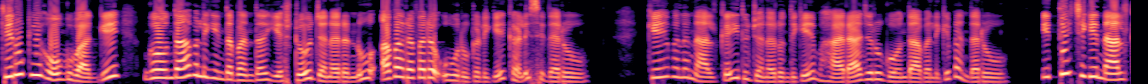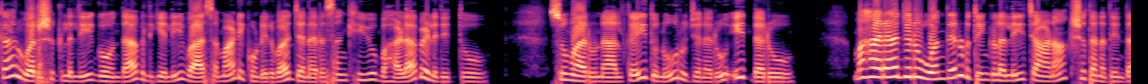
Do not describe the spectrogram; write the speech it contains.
ತಿರುಗಿ ಹೋಗುವಾಗೆ ಗೋಂದಾವಲಿಯಿಂದ ಬಂದ ಎಷ್ಟೋ ಜನರನ್ನು ಅವರವರ ಊರುಗಳಿಗೆ ಕಳಿಸಿದರು. ಕೇವಲ ನಾಲ್ಕೈದು ಜನರೊಂದಿಗೆ ಮಹಾರಾಜರು ಗೋಂದಾವಲಿಗೆ ಬಂದರು. ಇತ್ತೀಚೆಗೆ ನಾಲ್ಕಾರು ವರ್ಷಗಳಲ್ಲಿ ಗೋಂದಾವಲಿಯಲ್ಲಿ ವಾಸ ಮಾಡಿಕೊಂಡಿರುವ ಜನರ ಸಂಖ್ಯೆಯು ಬಹಳ ಬೆಳೆದಿತ್ತು. ಸುಮಾರು ನಾಲ್ಕೈದು ನೂರು ಜನರು ಇದ್ದರು. ಮಹಾರಾಜರು ಒಂದೆರಡು ತಿಂಗಳಲ್ಲಿ ಚಾಣಾಕ್ಷತನದಿಂದ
